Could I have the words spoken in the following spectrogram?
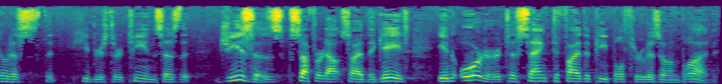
Notice that Hebrews 13 says that Jesus suffered outside the gate in order to sanctify the people through his own blood.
